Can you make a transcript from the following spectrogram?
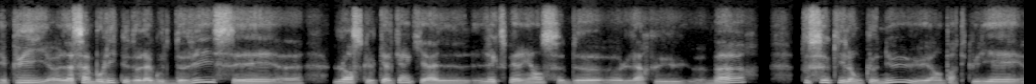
et puis, euh, la symbolique de la goutte de vie, c'est euh, lorsque quelqu'un qui a l'expérience de euh, la rue meurt, tous ceux qui l'ont connu, et en particulier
